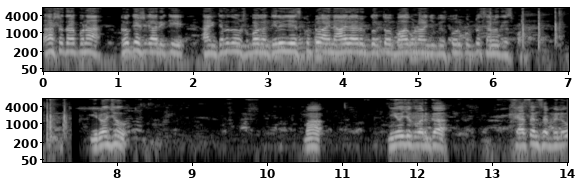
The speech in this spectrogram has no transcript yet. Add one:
రాష్ట్ర తరపున లోకేష్ గారికి ఆయన జన్మదిన శుభాగం తెలియజేసుకుంటూ ఆయన ఆరోగ్యంతో బాగుండాలని చెప్పి కోరుకుంటూ సెలవు తీసుకుంటాం ఈరోజు మా నియోజకవర్గ శాసనసభ్యులు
